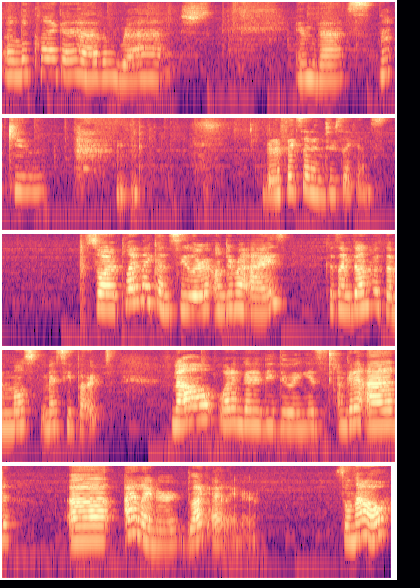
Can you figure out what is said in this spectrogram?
I look like I have a rash. And that's not cute. I'm gonna fix it in two seconds. So I apply my concealer under my eyes because I'm done with the most messy part. Now what I'm gonna be doing is I'm gonna add uh, eyeliner, black eyeliner. So now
